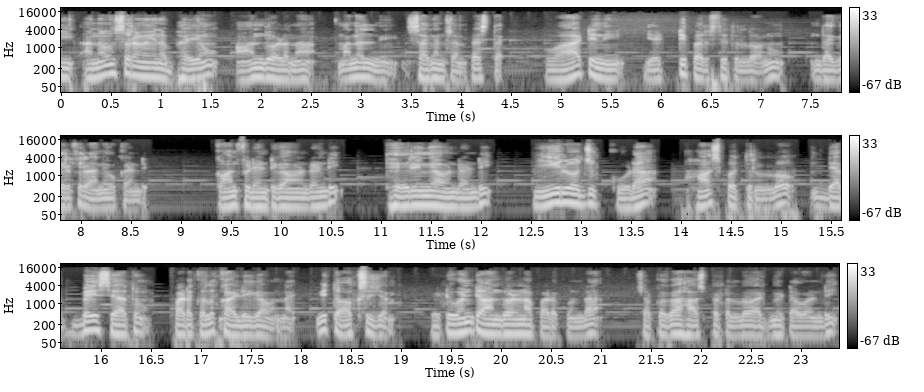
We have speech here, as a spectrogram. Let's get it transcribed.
ఈ అనవసరమైన భయం ఆందోళన మనల్ని సగం చంపేస్తాయి. వాటిని ఎట్టి పరిస్థితుల్లోనూ దగ్గరికి రానివ్వకండి. కాన్ఫిడెంట్గా ఉండండి ధైర్యంగా ఉండండి. ఈరోజు కూడా ఆసుపత్రుల్లో డెబ్బై శాతం పడకలు ఖాళీగా ఉన్నాయి. With oxygen. ఎటువంటి ఆందోళన పడకుండా చక్కగా హాస్పిటల్లో అడ్మిట్ అవ్వండి.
